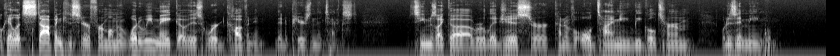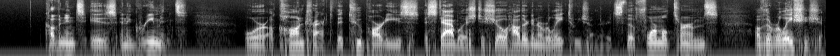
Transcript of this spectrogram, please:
Okay, let's stop and consider for a moment what do we make of this word covenant that appears in the text? Seems like a, a religious or kind of old timey legal term. What does it mean? Covenant is an agreement or a contract that two parties establish to show how they're going to relate to each other. It's the formal terms of the relationship.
